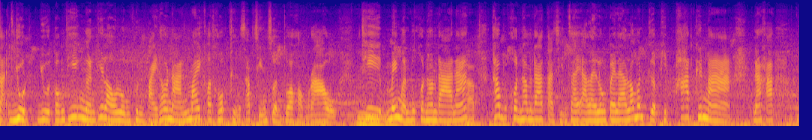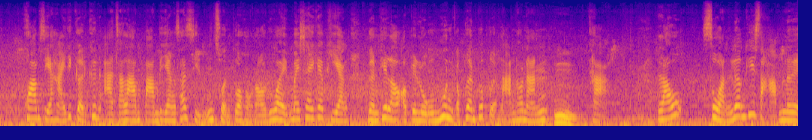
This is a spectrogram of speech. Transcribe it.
จะหยุดอยู่ตรงที่เงินที่เราลงทุนไปเท่านั้น ไม่กระทบถึงทรัพย์สินส่วนตัวของเราอืมที่ไม่เหมือนบุคคลธรรมดานะครับถ้าบุคคลธรรมดาตัดสินใจอะไรลงไปแล้ว แล้วมันเกิดผิดพลาดขึ้นมานะคะความเสียหายที่เกิดขึ้นอาจจะลามปามไปยังทรัพย์สินส่วนตัวของเราด้วย ไม่ใช่แค่เพียง เงินที่เราเอาไปลงหุ้นกับเพื่อนเพื่อเปิดร้านเท่านั้นอืมค่ะ แล้ว ส่วนเรื่องที่ 3 เลย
